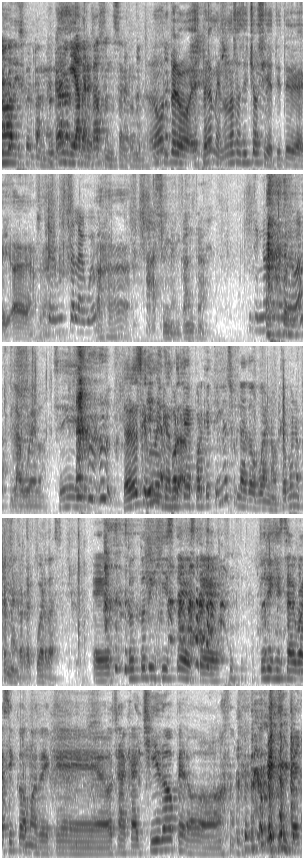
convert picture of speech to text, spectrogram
no, discúlpame. Ay, a vergazo nos agarró. No, pero espérame, no nos has dicho si a ti te. ah, o sea, ¿Te gusta la hueva? ajá. Ah, sí, me encanta. ¿Tengas una hueva? La hueva. Sí. La verdad es que me encanta. porque, porque tiene su lado bueno, qué bueno que me lo recuerdas. Eh, tú, tú dijiste, este, tú dijiste algo así como de que, o sea, cae chido, pero, cae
